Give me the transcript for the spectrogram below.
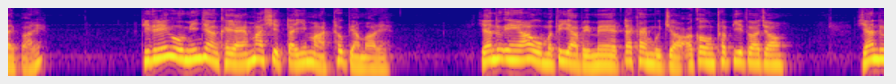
လိုက်ပါတယ်ဒီသတင်းကိုမြင်းကြံခရိုင်အမှတ်၈တိုက်ရင်မှထုတ်ပြန်ပါတယ် ရန်သူအင်အားကိုမသိရပေမဲ့တိုက်ခိုက်မှုကြောင့်အကုန်ထွက်ပြေးသွားကြောင်းရန်သူ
